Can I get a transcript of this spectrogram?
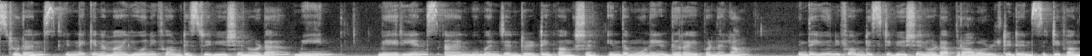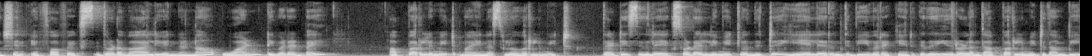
ஸ்டூடெண்ட்ஸ் இன்றைக்கி நம்ம யூனிஃபார்ம் டிஸ்ட்ரிபியூஷனோட mean variance and moment generating function இந்த மூணையும் டிரைவ் பண்ணலாம். இந்த யூனிஃபார்ம் டிஸ்ட்ரிபியூஷனோட probability density function F of X இதோட வேல்யூ என்னென்னா one divided by upper limit minus lower limit that is இதில் எக்ஸோட லிமிட் வந்துட்டு ஏலேருந்து பி வரைக்கும் இருக்குது. இதில் உள்ள அந்த அப்பர் லிமிட் தான் B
